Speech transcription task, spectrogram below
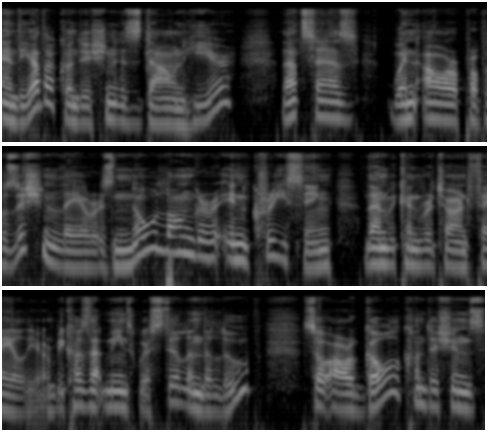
And the other condition is down here. That says when our proposition layer is no longer increasing, then we can return failure, because that means we're still in the loop. So our goal conditions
